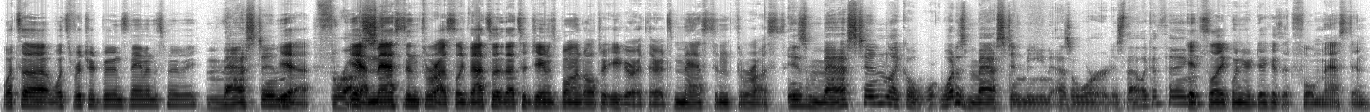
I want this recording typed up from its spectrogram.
what's uh what's Richard Boone's name in this movie? Maston. Yeah, Thrust. Yeah, Maston Thrust. Like that's a that's a James Bond alter ego right there. It's Maston Thrust. Is Maston like a? What does Maston mean as a word? Is that like a thing? It's like when your dick is at full Maston.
